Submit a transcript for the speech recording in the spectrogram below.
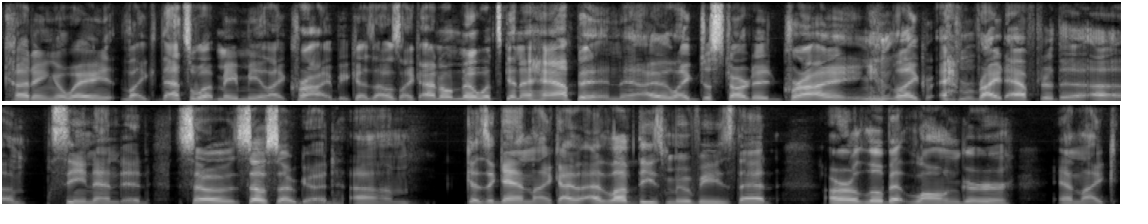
cutting away like that's what made me like cry because i was like i don't know what's gonna happen. And i like just started crying like right after the uh, scene ended. So so so good. Um because again like I, I love these movies that are a little bit longer and like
